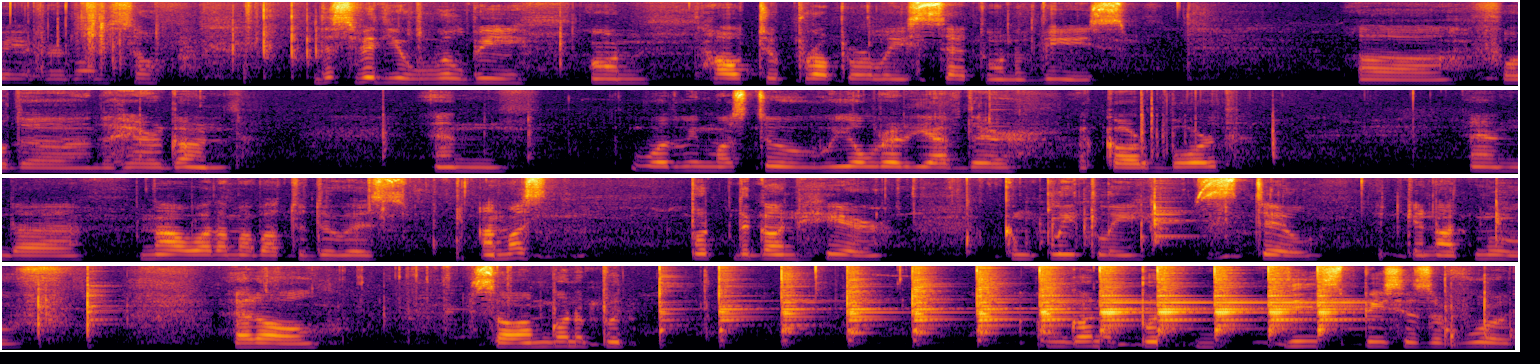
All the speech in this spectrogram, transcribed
Okay everyone, so this video will be on how to properly set one of these uh, for the, the air gun. And what we must do, we already have there a cardboard. And uh, now what I'm about to do is I must put the gun here completely still, it cannot move at all. So I'm gonna put I'm gonna put these pieces of wood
